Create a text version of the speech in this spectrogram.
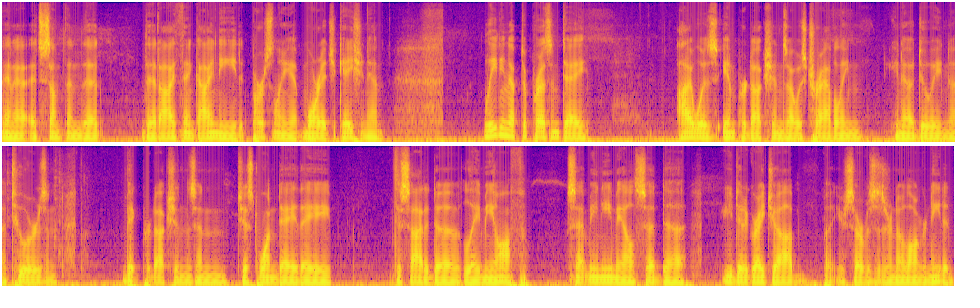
and uh, it's something that that I think I need personally uh, more education in. Leading up to present day, I was in productions. I was traveling, you know, doing uh, tours and big productions, and just one day they decided to lay me off. Sent me an email, said, uh, "You did a great job, but your services are no longer needed."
